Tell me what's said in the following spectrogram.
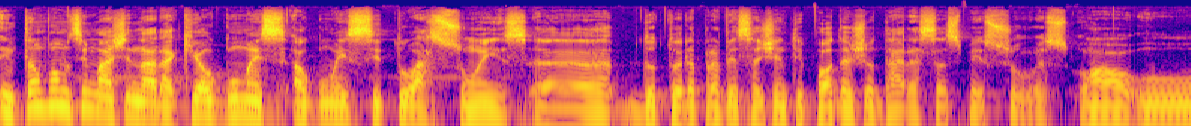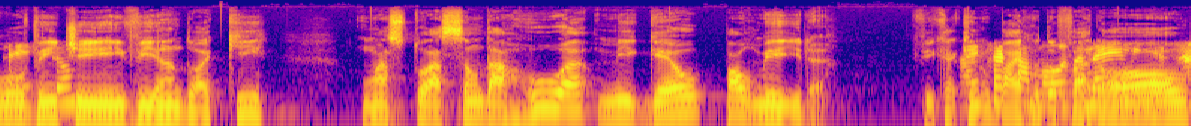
Então vamos imaginar aqui algumas, algumas situações, uh, doutora, para ver se a gente pode ajudar essas pessoas. O, o ouvinte enviando aqui uma situação da rua Miguel Palmeira. Fica aqui no bairro famosa, do né, Farol. Né,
